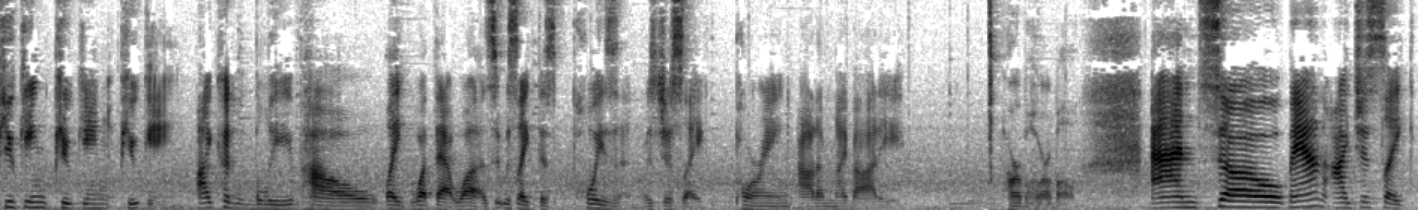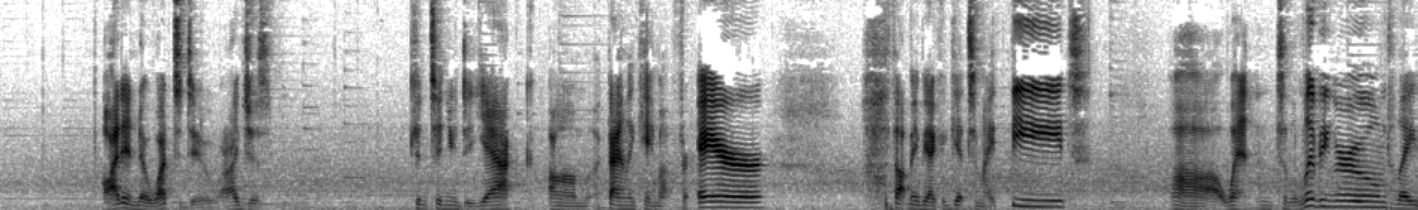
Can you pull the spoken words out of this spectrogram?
Puking, puking, puking. I couldn't believe how, like, what that was. It was like this poison was just like pouring out of my body. Horrible, horrible. And so, man, I just like, I didn't know what to do. I just continued to yak. Um, I finally came up for air. Thought maybe I could get to my feet. Uh, went into the living room to lay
